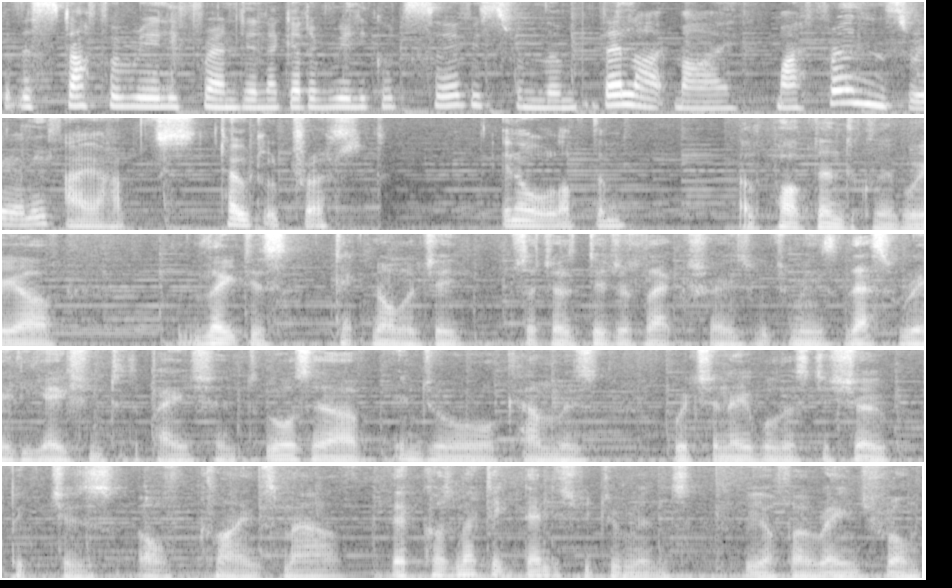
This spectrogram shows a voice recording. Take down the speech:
but the staff are really friendly and I get a really good service from them. They're like my, my friends really. I have total trust in all of them. At the Park Dental Clinic we have the latest technology such as digital x-rays which means less radiation to the patient. We also have intraoral cameras which enable us to show pictures of client's mouth. The cosmetic dentistry treatments we offer range from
